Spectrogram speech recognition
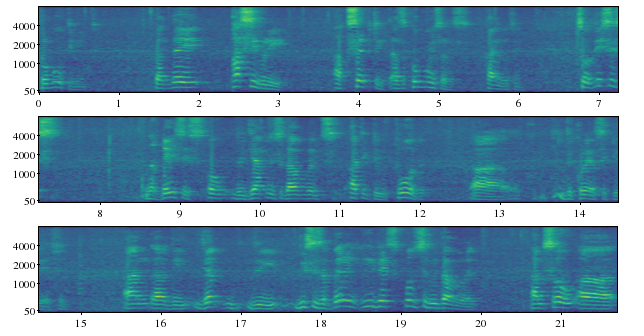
promoting it, but they passively accept it as a common sense kind of thing. So this is the basis of the Japanese government's attitude toward uh, the Korea situation. And uh, the, the, this is a very irresponsible government. And so uh,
